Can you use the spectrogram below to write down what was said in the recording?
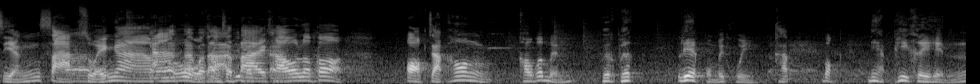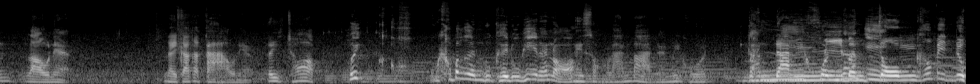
เสียงสากอ่าสวยงามอ่าโอ้ตามภาษาตามสไตล์ที่มันเขาแล้วก็ออกจากห้องเขาก็เหมือนเพื่อเพื่อเรียกผมไปคุยครับบอก เนี่ยพี่เคยเห็นเราเนี่ยในกากากาวเนี่ยเอ้ยชอบ เฮ้ยเขาบังเอิญดูเคยดูพี่นั้นหรอใน 2 ล้านบาทนั้นพี่โค้ด ดันดันมีคนมีนั่บรงรอีกจงเข้าไปดู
